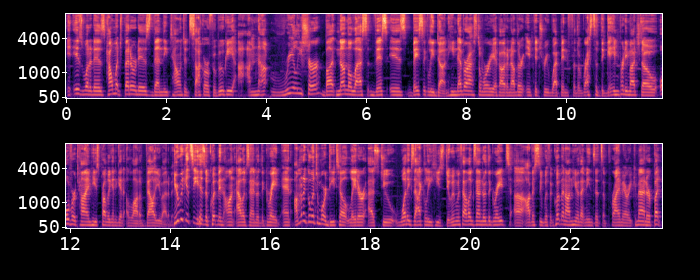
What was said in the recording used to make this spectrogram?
it is what it is. How much better it is than the talented Sakura Fubuki I'm not really sure but nonetheless this is basically done. He never has to worry about another infantry weapon for the rest of the game pretty much. So over time he's probably going to get a lot of value out of it. Here we can see his equipment on Alexander the Great and I'm going to go into more detail later as to what exactly he's doing with Alexander the Great. Uh, obviously with equipment on here that means it's a primary commander but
